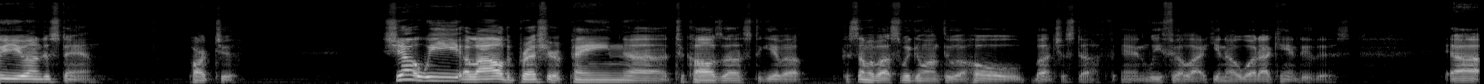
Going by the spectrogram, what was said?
you understand? Part two. Shall we allow the pressure of pain uh, to cause us to give up? Because some of us, we're going through a whole bunch of stuff and we feel like, you know what, I can't do this. Uh,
